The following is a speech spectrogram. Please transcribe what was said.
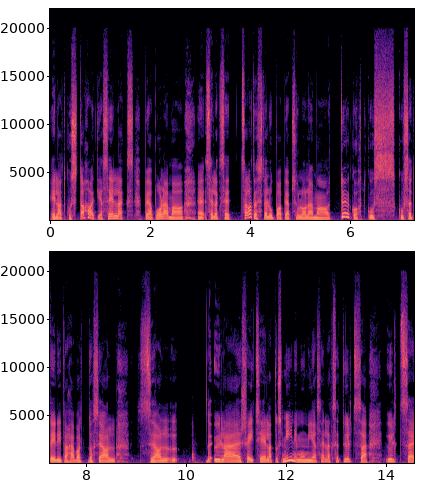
elad, kus tahad ja selleks peab olema, selleks, et saada seda luba, peab sul olema töökoht, kus, kus sa teenid vähemalt noh, seal, seal üle Šveitsi elatusmiinimumi ja selleks, et üldse, üldse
